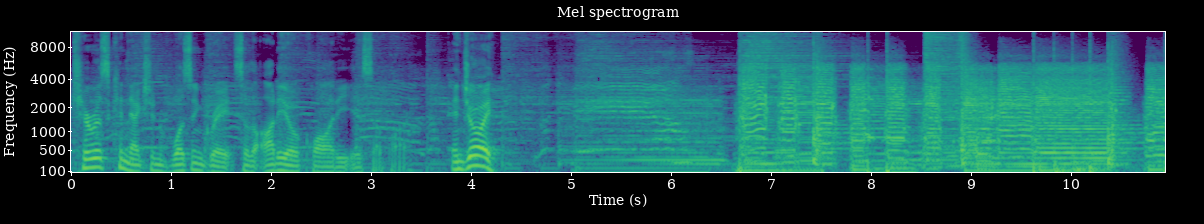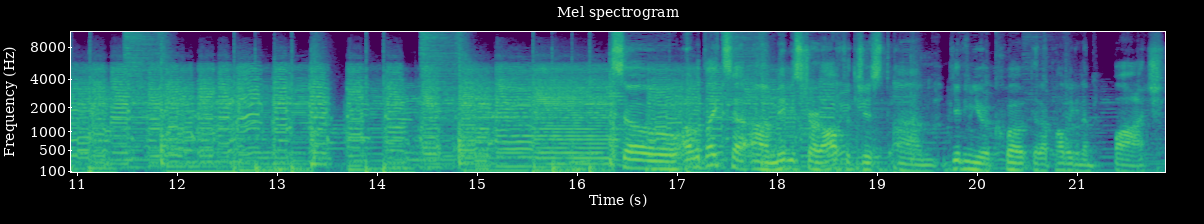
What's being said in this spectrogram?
Tira's connection wasn't great, so the audio quality is subpar. Enjoy! So I would like to um, maybe start off with just um, giving you a quote that I'm probably going to botch,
